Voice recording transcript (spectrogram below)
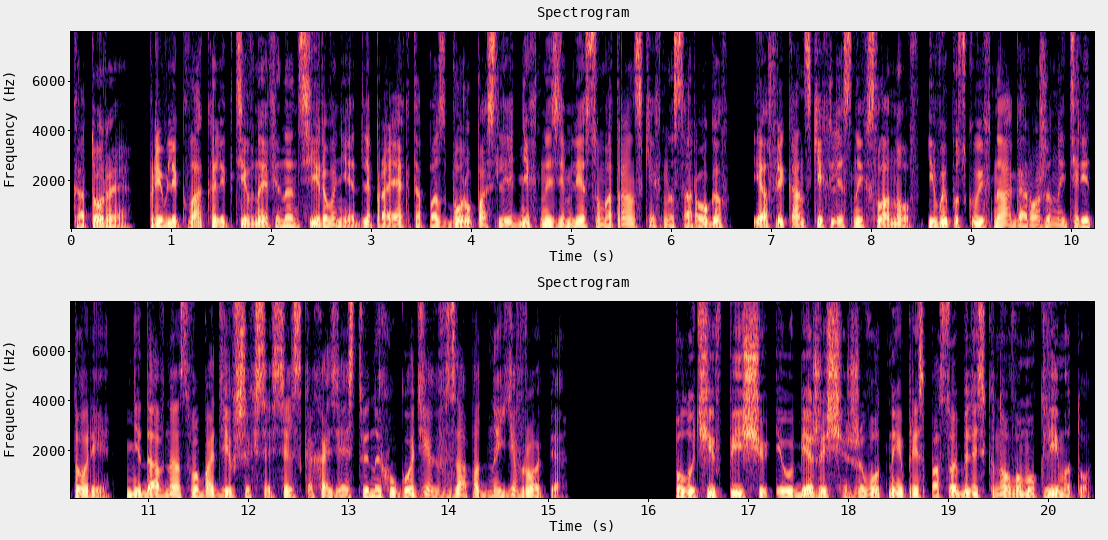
которая привлекла коллективное финансирование для проекта по сбору последних на Земле суматранских носорогов и африканских лесных слонов и выпуску их на огороженной территории, недавно освободившихся сельскохозяйственных угодьях в Западной Европе. Получив пищу и убежище, животные приспособились к новому климату.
